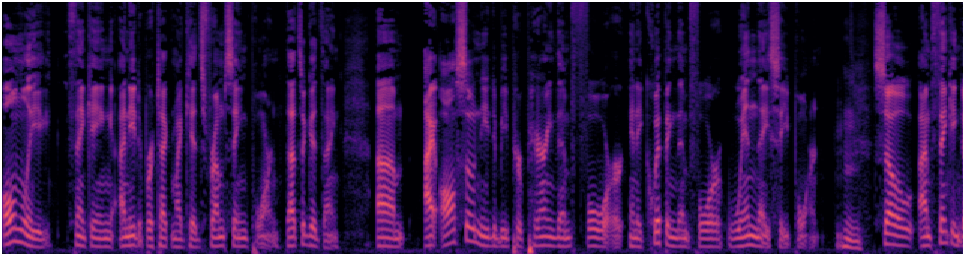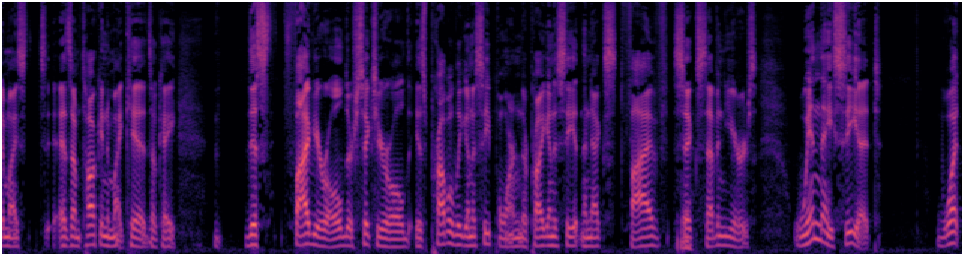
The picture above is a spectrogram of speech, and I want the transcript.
only thinking I need to protect my kids from seeing porn, that's a good thing. Um, I also need to be preparing them for and equipping them for when they see porn. So I'm thinking to my as I'm talking to my kids, okay, this five year old or six year old is probably going to see porn. They're probably going to see it in the next five, six, seven years. When they see it, what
